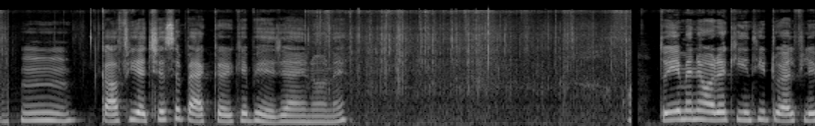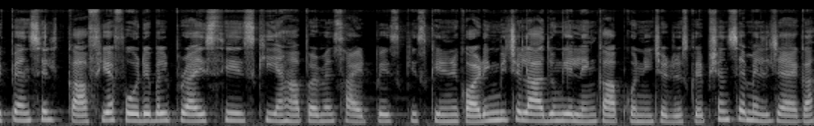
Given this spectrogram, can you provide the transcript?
हम्म काफ़ी अच्छे से पैक करके भेजा है इन्होंने। तो ये मैंने ऑर्डर की थी ट्वेल्व फ्लिप पेंसिल काफ़ी अफोर्डेबल प्राइस थी इसकी। यहाँ पर मैं साइड पे इसकी स्क्रीन रिकॉर्डिंग भी चला दूँगी लिंक आपको नीचे डिस्क्रिप्शन से मिल जाएगा।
